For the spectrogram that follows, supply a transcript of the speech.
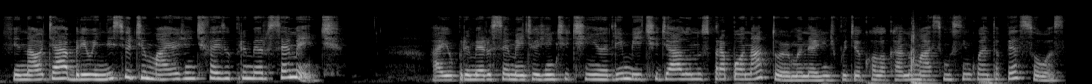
Final de abril, início de maio, a gente fez o primeiro semente. Aí, o primeiro semente a gente tinha limite de alunos para pôr na turma, né? A gente podia colocar no máximo 50 pessoas.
